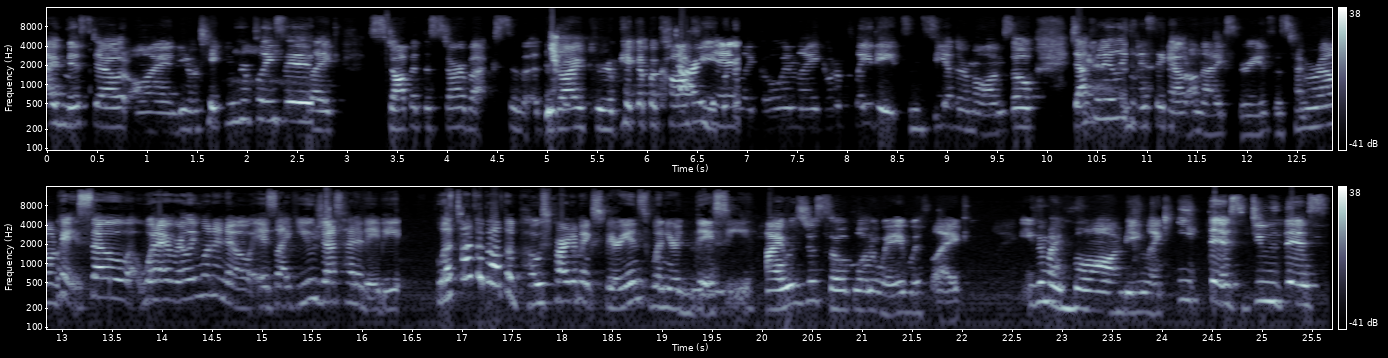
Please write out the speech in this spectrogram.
I missed out on, you know, taking her places, like stop at the Starbucks at the drive-through, pick up a coffee, or, like go and like go to play dates and see other moms. So definitely yeah. missing out on that experience this time around. Okay, so what I really want to know is like you just had a baby. Let's talk about the postpartum experience when you're thisy. Mm-hmm. I was just so blown away with like even my mom being like, eat this, do this,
